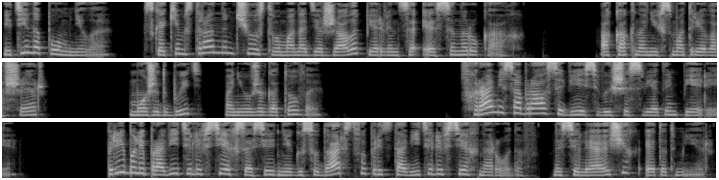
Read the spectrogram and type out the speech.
И Тина помнила, с каким странным чувством она держала первенца Эссы на руках. А как на них смотрела Шер? Может быть, они уже готовы? В храме собрался весь высший свет империи. Прибыли правители всех соседних государств и представители всех народов, населяющих этот мир.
